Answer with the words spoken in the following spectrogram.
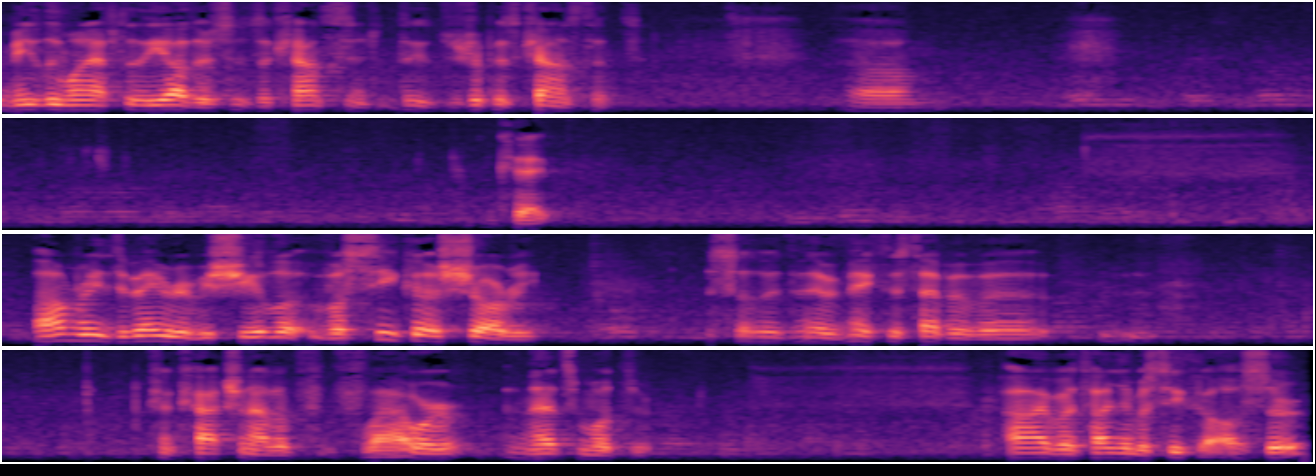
immediately one after the others. It's a constant. The trip is constant. Um, okay. Amri Debei Rabbi Shila Vasika Shori. So they would make this type of a concoction out of flour, and that's mutter. I Vatanya Basika Aser.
